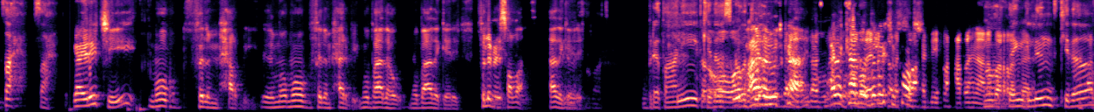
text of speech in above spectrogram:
صح صح جاي ريتشي مو بفيلم حربي مو مو بفيلم حربي مو بهذا هو مو بهذا جاي ريتشي فيلم عصابات هذا جاي ريتشي بريطاني كذا سعودي هذا وش كان؟ هذا كان. واحد يفحط هنا أنا برا England كذا.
